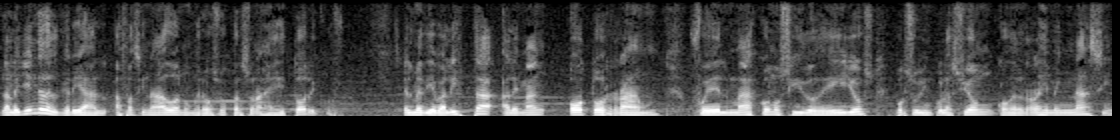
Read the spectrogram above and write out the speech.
La leyenda del Grial ha fascinado a numerosos personajes históricos. El medievalista alemán Otto Rahn fue el más conocido de ellos por su vinculación con el régimen nazi.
